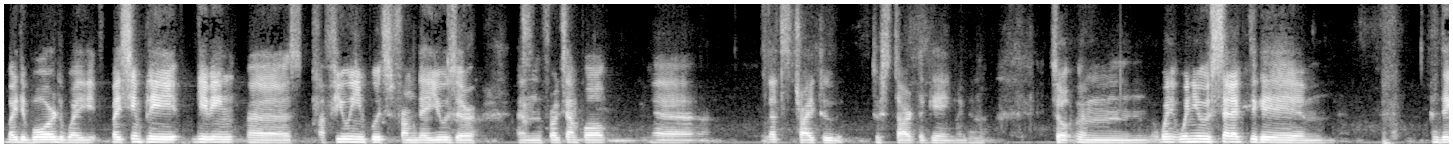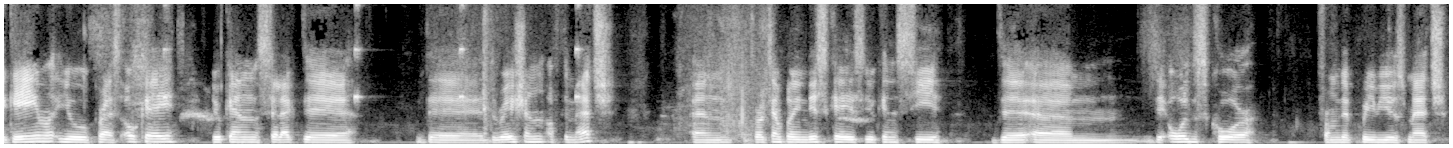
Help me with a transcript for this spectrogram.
by the board by, by simply giving uh, a few inputs from the user. And for example, uh, let's try to to start the game. So um, when when you select the game, the game, you press OK. You can select the the duration of the match, and for example, in this case, you can see the um, the old score from the previous match.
